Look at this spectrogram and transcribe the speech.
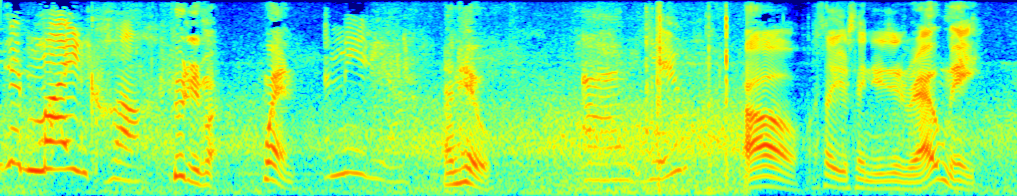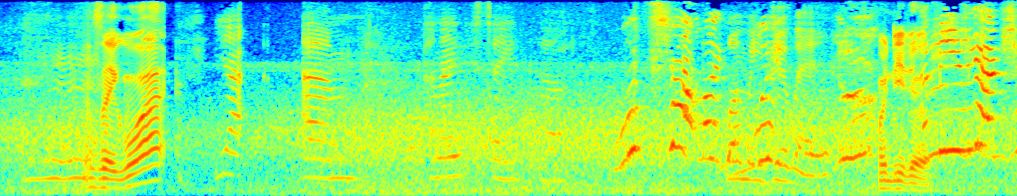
did Minecraft. Who did what? When? Emilia. And who? And you? Oh, I thought you were saying you did it without me. I was like, what? Yeah. Um. Can I say that? What's that like? When we do it. When do you do it? Emilia, juicy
